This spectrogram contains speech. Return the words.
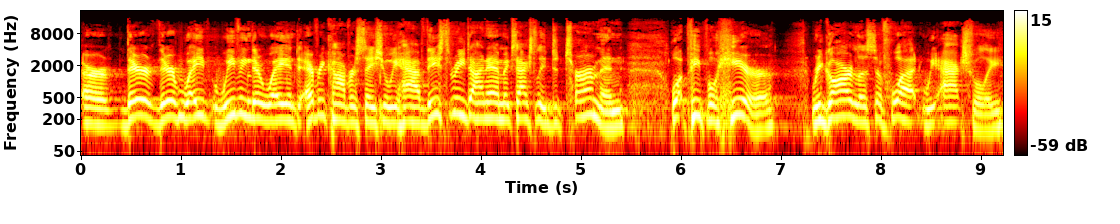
are they're, they're weaving their way into every conversation we have. These three dynamics actually determine what people hear, regardless of what we actually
